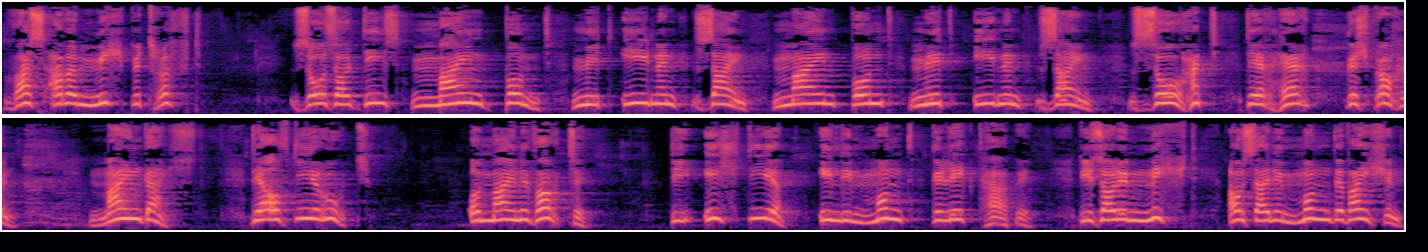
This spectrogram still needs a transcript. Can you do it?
Was aber mich betrifft, so soll dies mein Bund mit ihnen sein. Mein Bund mit ihnen sein. So hat der Herr gesprochen. Mein Geist, der auf dir ruht, und meine Worte, die ich dir in den Mund gelegt habe, die sollen nicht aus deinem Munde weichen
